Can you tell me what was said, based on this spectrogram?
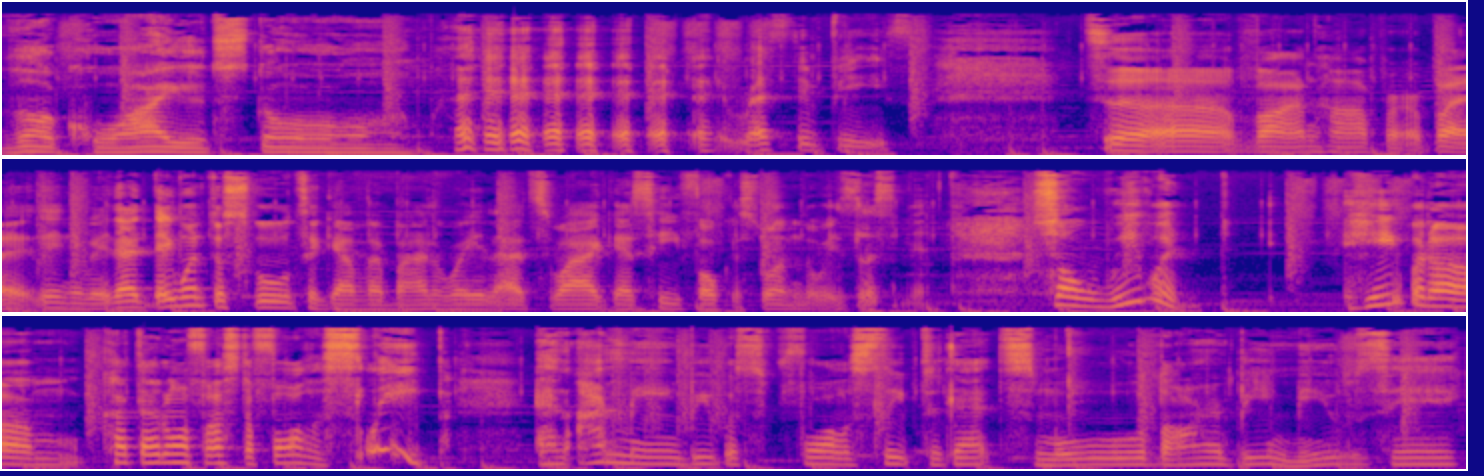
The Quiet Storm. Rest in peace to uh, Vaughn Harper. But anyway, that they went to school together, by the way. That's why I guess he focused on always listening. So we would, he would um cut that on for us to fall asleep. And I mean, we would fall asleep to that smooth R&B music.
